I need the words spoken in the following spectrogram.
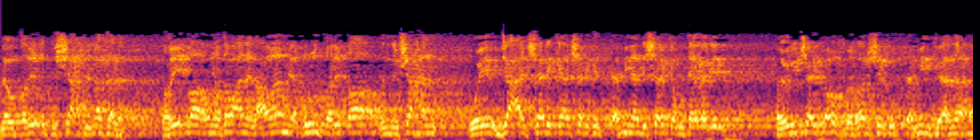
لو طريقة الشحن مثلا طريقة هم طبعا العوام يقولون طريقة إنه شحن وجعل شركة شركة التأمين هذه شركة متعبة جدا. فيريد شركة أخرى غير شركة التأمين في هذا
